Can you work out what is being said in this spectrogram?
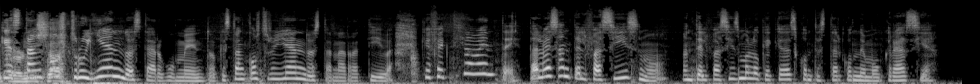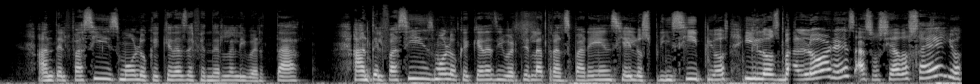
que están construyendo este argumento, que están construyendo esta narrativa, que efectivamente, tal vez ante el fascismo, ante el fascismo lo que queda es contestar con democracia. Ante el fascismo lo que queda es defender la libertad. Ante el fascismo lo que queda es divertir la transparencia y los principios y los valores asociados a ello,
